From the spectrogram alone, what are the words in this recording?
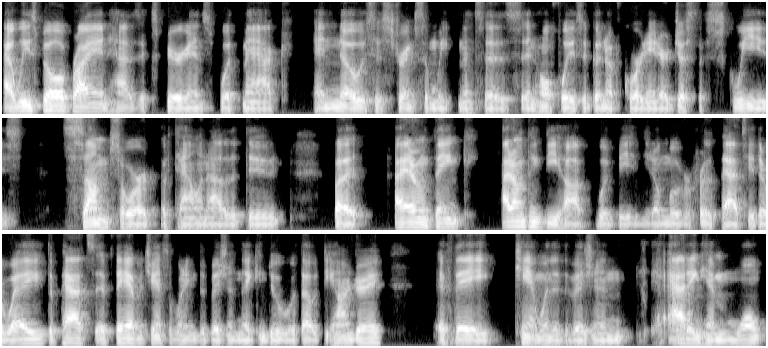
at least Bill O'Brien has experience with Mac and knows his strengths and weaknesses, and hopefully he's a good enough coordinator just to squeeze some sort of talent out of the dude. But I don't think I don't think D Hop would be, you know, mover for the Pats either way. The Pats, if they have a chance of winning the division, they can do it without DeAndre. If they can't win the division, adding him won't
